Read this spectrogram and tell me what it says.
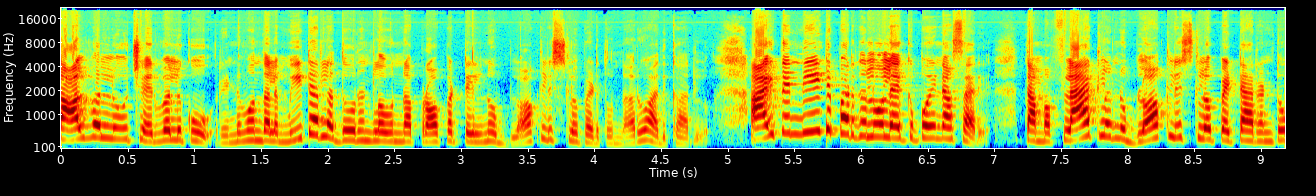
కాల్వలు చెరువులకు రెండు వందల మీటర్ల దూరంలో ఉన్న ప్రాపర్టీలను బ్లాక్ లిస్ట్లో పెడుతున్నారు అధికారులు. అయితే నీటి పరిధిలో లేకపోయినా సరే తమ ఫ్లాట్లను బ్లాక్ లిస్ట్లో పెట్టారంటూ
